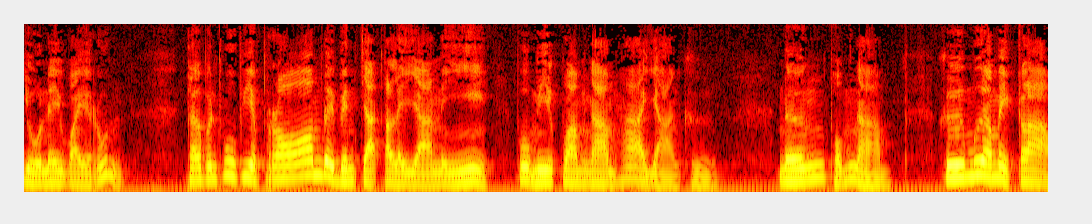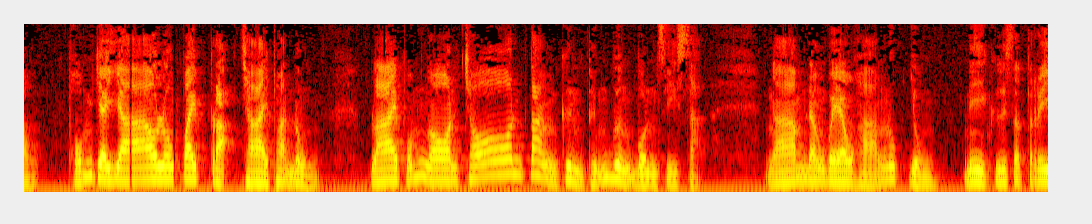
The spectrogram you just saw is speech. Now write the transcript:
อยู่ในวัยรุ่น เธอเป็นผู้เพียรพร้อมด้วยเบญจกัลยาณีผู้มีความงามห้าอย่างคือหนึ่งผมงาม คือเมื่อไม่กล้าว ผมจะยาวลงไปประชายผ้านุ่ง ปลายผมงอนช้อนตั้งขึ้นถึงเบื้องบนศีรษะ งามดังแววหางลูกยุง นี่คือสตรี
